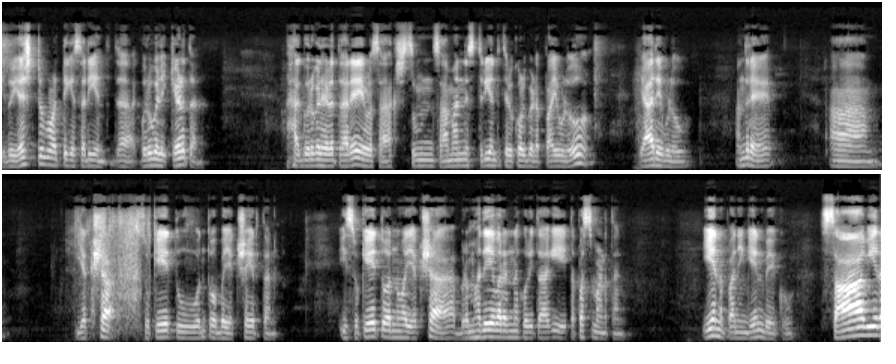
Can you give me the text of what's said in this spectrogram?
ಇದು ಎಷ್ಟು ಮಟ್ಟಿಗೆ ಸರಿ ಅಂತ ಗುರುಗಳಿಗೆ ಕೇಳ್ತಾನೆ. ಆ ಗುರುಗಳು ಹೇಳ್ತಾರೆ, ಇವಳು ಸಾಕ್ಷ ಸುಮ್ ಸಾಮಾನ್ಯ ಸ್ತ್ರೀ ಅಂತ ತಿಳ್ಕೊಳ್ಬೇಡಪ್ಪ. ಇವಳು ಯಾರಿವಳು ಅಂದರೆ ಯಕ್ಷ, ಸುಕೇತು ಅಂತ ಒಬ್ಬ ಯಕ್ಷ ಇರ್ತಾನೆ. ಈ ಸುಕೇತು ಅನ್ನುವ ಯಕ್ಷ ಬ್ರಹ್ಮದೇವರನ್ನ ಕುರಿತಾಗಿ ತಪಸ್ಸು ಮಾಡ್ತಾನೆ. ಏನಪ್ಪ, ನಿಂಗೇನು ಬೇಕು? ಸಾವಿರ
